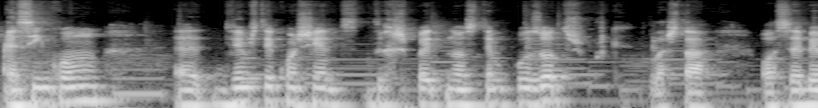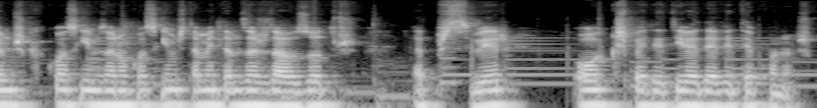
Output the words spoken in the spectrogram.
assim como uh, devemos ter consciente de respeito do nosso tempo com os outros, porque lá está, ou sabemos que conseguimos ou não conseguimos, também estamos a ajudar os outros a perceber ou que expectativa devem ter connosco.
